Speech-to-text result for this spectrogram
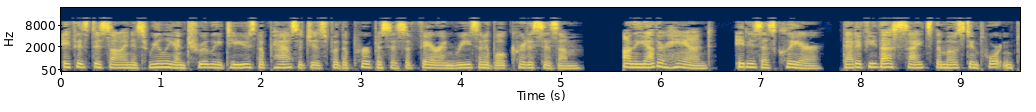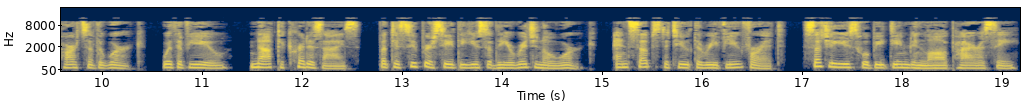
if his design is really and truly to use the passages for the purposes of fair and reasonable criticism. On the other hand, it is as clear that if he thus cites the most important parts of the work, with a view, not to criticize, but to supersede the use of the original work, and substitute the review for it, such a use will be deemed in law piracy.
